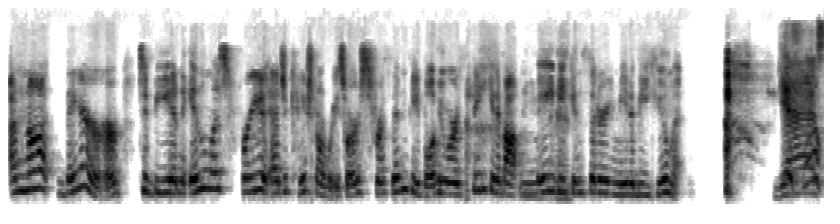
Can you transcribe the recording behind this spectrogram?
I'm not there to be an endless free educational resource for thin people who are thinking about maybe considering me to be human. Yes.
